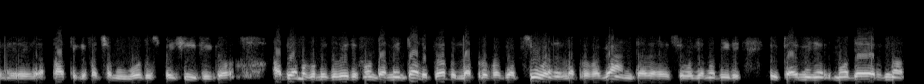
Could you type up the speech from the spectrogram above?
eh, a parte che facciamo un voto specifico, abbiamo come dovere fondamentale proprio la propagazione, la propaganda, eh, se vogliamo dire il termine moderno,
